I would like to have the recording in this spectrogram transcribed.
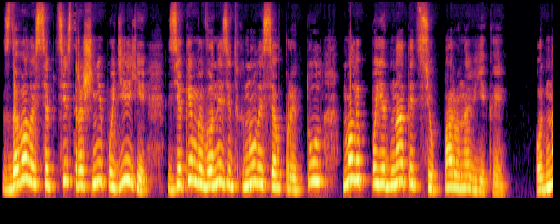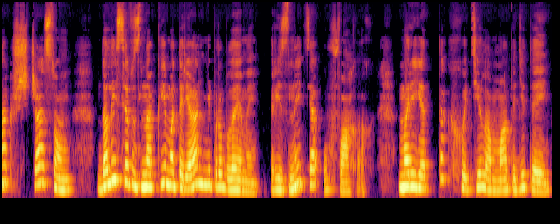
Здавалося б, ці страшні події, з якими вони зіткнулися в притул, мали б поєднати цю пару навіки. Однак з часом далися в знаки матеріальні проблеми, різниця у фахах. Марія так хотіла мати дітей.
